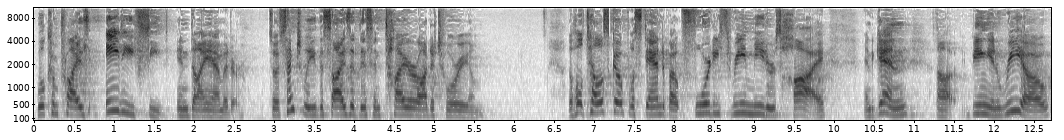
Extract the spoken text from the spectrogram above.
will comprise 80 feet in diameter. So essentially, the size of this entire auditorium. The whole telescope will stand about 43 meters high. And again, uh, being in Rio,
